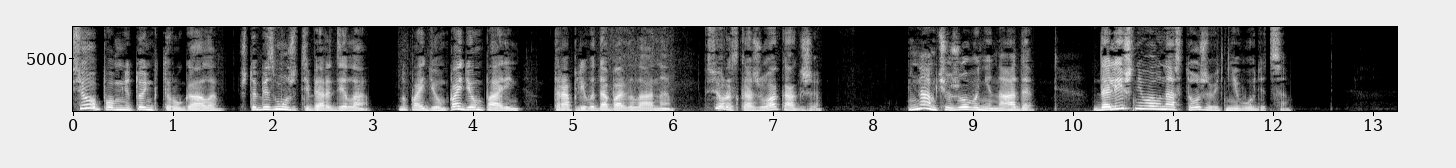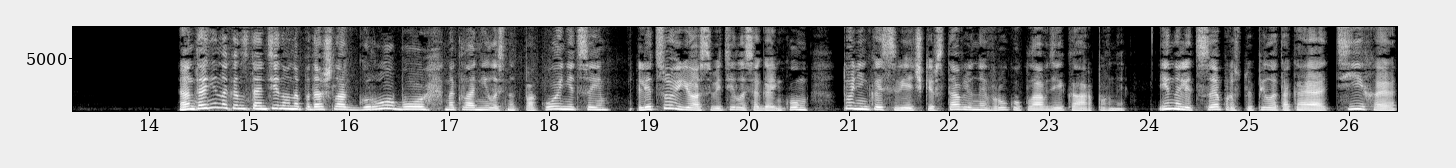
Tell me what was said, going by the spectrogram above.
Все, помню, Тонька-то ругала, что без мужа тебя родила. Ну, пойдем, пойдем, парень, торопливо добавила она. Все расскажу, а как же? Нам чужого не надо. Да лишнего у нас тоже ведь не водится. Антонина Константиновна подошла к гробу, наклонилась над покойницей. Лицо ее осветилось огоньком тоненькой свечки, вставленной в руку Клавдии Карповны, и на лице проступила такая тихая,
